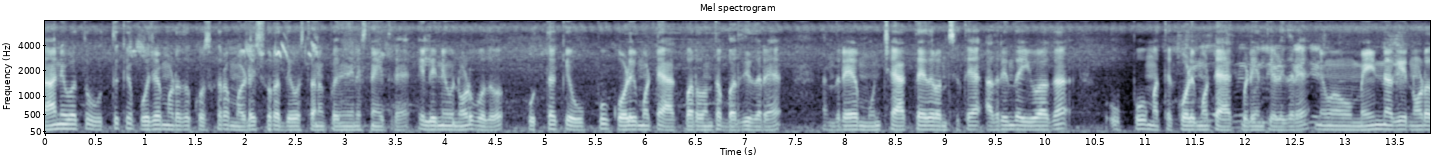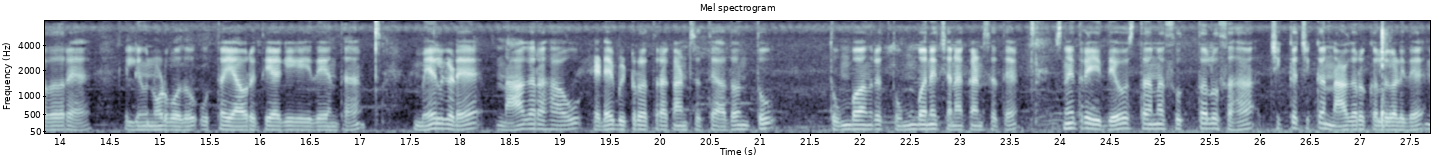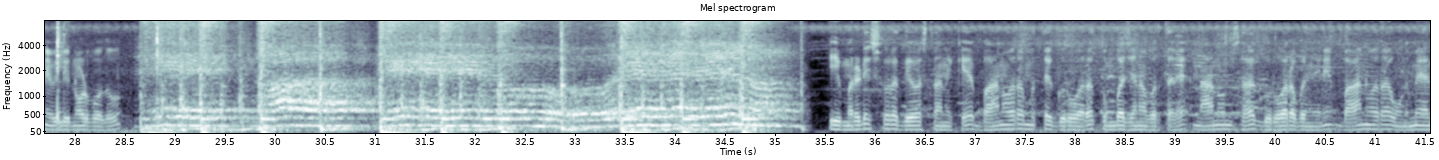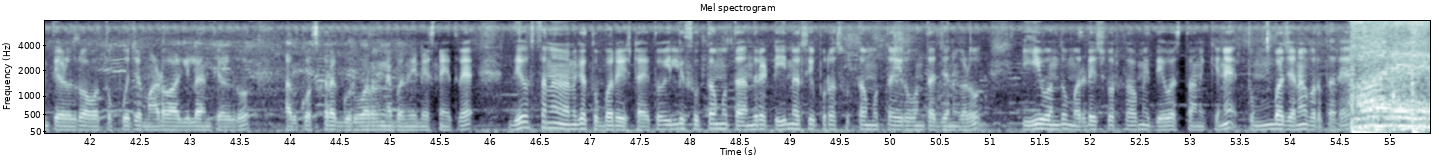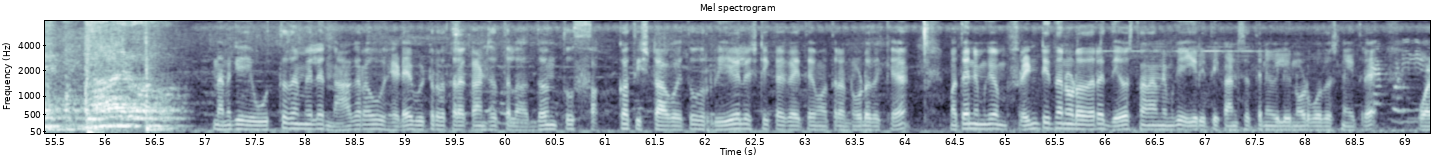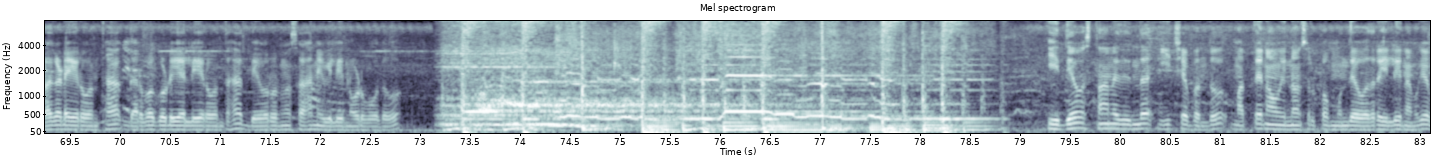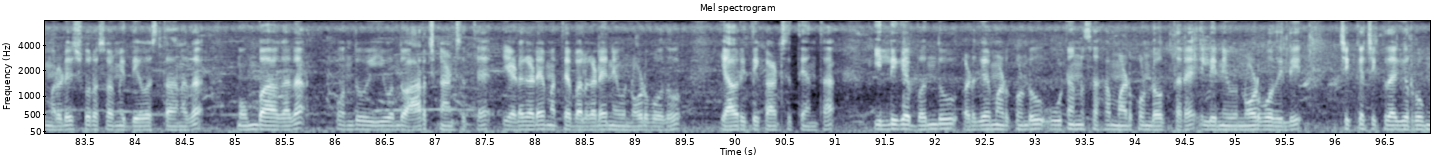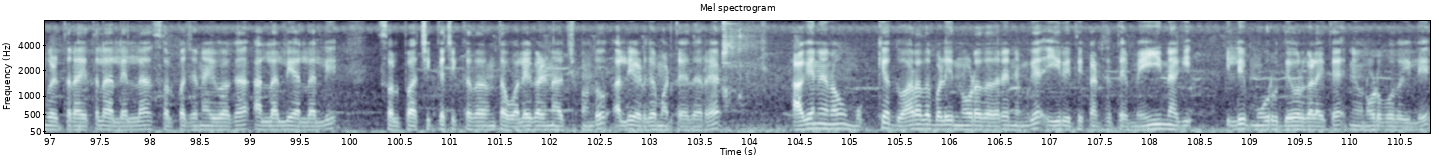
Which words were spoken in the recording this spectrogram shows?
ನಾನಿವತ್ತು ಉತ್ತಕ್ಕೆ ಪೂಜೆ ಮಾಡೋದಕ್ಕೋಸ್ಕರ ಮಡೇಶ್ವರ ದೇವಸ್ಥಾನಕ್ಕೆ ಬಂದಿದ್ದೀನಿ ಸ್ನೇಹಿತರೆ. ಇಲ್ಲಿ ನೀವು ನೋಡ್ಬೋದು, ಉತ್ತಕ್ಕೆ ಉಪ್ಪು, ಕೋಳಿ ಮೊಟ್ಟೆ ಹಾಕ್ಬಾರ್ದು ಅಂತ ಬರೆದಿದ್ದಾರೆ. ಅಂದರೆ ಮುಂಚೆ ಹಾಕ್ತಾಯಿದ್ರು ಅನಿಸುತ್ತೆ. ಅದರಿಂದ ಇವಾಗ ಉಪ್ಪು ಮತ್ತು ಕೋಳಿ ಮೊಟ್ಟೆ ಹಾಕ್ಬೇಡಿ ಅಂತ ಹೇಳಿದರೆ ನೀವು ಮೇಯ್ನಾಗಿ ನೋಡೋದಾದರೆ ಇಲ್ಲಿ ನೀವು ನೋಡ್ಬೋದು, ಉತ್ತ ಯಾವ ರೀತಿಯಾಗಿ ಇದೆ ಅಂತ. ಮೇಲ್ಗಡೆ ನಾಗರ ಹಾವು ಎಡೆ ಬಿಟ್ಟಿರೋ ಥರ ಕಾಣಿಸುತ್ತೆ. ಅದಂತೂ ತುಂಬ ಅಂದರೆ ತುಂಬಾ ಚೆನ್ನಾಗಿ ಕಾಣಿಸುತ್ತೆ. ಸ್ನೇಹಿತರೆ, ಈ ದೇವಸ್ಥಾನ ಸುತ್ತಲೂ ಸಹ ಚಿಕ್ಕ ಚಿಕ್ಕ ನಾಗರ ಕಲ್ಲುಗಳಿದೆ. ನೀವು ಇಲ್ಲಿ ನೋಡ್ಬೋದು. ಈ ಮರಡೇಶ್ವರ ದೇವಸ್ಥಾನಕ್ಕೆ ಭಾನುವಾರ ಮತ್ತು ಗುರುವಾರ ತುಂಬ ಜನ ಬರ್ತಾರೆ. ನಾನು ಸಹ ಗುರುವಾರ ಬಂದಿದ್ದೀನಿ ಭಾನುವಾರ ಹುಣ್ಮೆ ಅಂತ ಹೇಳಿದ್ರು, ಅವತ್ತು ಪೂಜೆ ಮಾಡೋ ಆಗಿಲ್ಲ ಅಂತ ಹೇಳಿದ್ರು. ಅದಕ್ಕೋಸ್ಕರ ಗುರುವಾರನೇ ಬಂದಿದ್ದೀನಿ ಸ್ನೇಹಿತರೆ. ದೇವಸ್ಥಾನ ನನಗೆ ತುಂಬಾ ಇಷ್ಟ ಆಯಿತು. ಇಲ್ಲಿ ಸುತ್ತಮುತ್ತ ಅಂದರೆ ಟಿ ನರಸೀಪುರ ಸುತ್ತಮುತ್ತ ಇರುವಂಥ ಜನಗಳು ಈ ಒಂದು ಮರಡೇಶ್ವರ ಸ್ವಾಮಿ ದೇವಸ್ಥಾನಕ್ಕೇ ತುಂಬ ಜನ ಬರ್ತಾರೆ. ನನಗೆ ಈ ಉತ್ತದ ಮೇಲೆ ನಾಗರವು ಹೆಡೆ ಬಿಟ್ಟಿರೋ ಥರ ಕಾಣಿಸುತ್ತಲ್ಲ, ಅದಂತೂ ಸಖತ್ ಇಷ್ಟ ಆಗೋಯ್ತು. ರಿಯಲಿಸ್ಟಿಕ್ ಆಗೈತೆ ಮಾತ್ರ ನೋಡೋದಕ್ಕೆ. ಮತ್ತು ನಿಮಗೆ ಫ್ರಂಟಿಂದ ನೋಡೋದಾದರೆ ದೇವಸ್ಥಾನ ನಿಮಗೆ ಈ ರೀತಿ ಕಾಣಿಸುತ್ತೆ. ನೀವು ಇಲ್ಲಿ ನೋಡ್ಬೋದು ಸ್ನೇಹಿತರೆ. ಒಳಗಡೆ ಇರುವಂತಹ, ಗರ್ಭಗುಡಿಯಲ್ಲಿ ಇರುವಂತಹ ದೇವರನ್ನು ಸಹ ನೀವು ಇಲ್ಲಿ ನೋಡ್ಬೋದು. ಈ ದೇವಸ್ಥಾನದಿಂದ ಈಚೆ ಬಂದು ಮತ್ತೆ ನಾವು ಇನ್ನೊಂದು ಸ್ವಲ್ಪ ಮುಂದೆ ಹೋದರೆ ಇಲ್ಲಿ ನಮಗೆ ಮರುಡೇಶ್ವರ ಸ್ವಾಮಿ ದೇವಸ್ಥಾನದ ಮುಂಭಾಗದ ಒಂದು ಈ ಒಂದು ಆರ್ಚ್ ಕಾಣಿಸುತ್ತೆ. ಎಡಗಡೆ ಮತ್ತು ಬಲಗಡೆ ನೀವು ನೋಡ್ಬೋದು ಯಾವ ರೀತಿ ಕಾಣಿಸುತ್ತೆ ಅಂತ. ಇಲ್ಲಿಗೆ ಬಂದು ಅಡುಗೆ ಮಾಡಿಕೊಂಡು ಊಟನೂ ಸಹ ಮಾಡ್ಕೊಂಡು ಹೋಗ್ತಾರೆ. ಇಲ್ಲಿ ನೀವು ನೋಡ್ಬೋದು ಇಲ್ಲಿ ಚಿಕ್ಕ ಚಿಕ್ಕದಾಗಿ ರೂಮ್ಗಳ ಥರ ಐತಲ್ಲ, ಅಲ್ಲೆಲ್ಲ ಸ್ವಲ್ಪ ಜನ ಇವಾಗ ಅಲ್ಲಲ್ಲಿ ಅಲ್ಲಲ್ಲಿ ಸ್ವಲ್ಪ ಚಿಕ್ಕ ಚಿಕ್ಕದಾದಂಥ ಒಲೆಗಳನ್ನ ಹಚ್ಕೊಂಡು ಅಲ್ಲಿ ಅಡುಗೆ ಮಾಡ್ತಾ ಇದ್ದಾರೆ. ಹಾಗೆಯೇ ನಾವು ಮುಖ್ಯ ದ್ವಾರದ ಬಳಿ ನೋಡೋದಾದರೆ ನಿಮಗೆ ಈ ರೀತಿ ಕಾಣಿಸುತ್ತೆ. ಮೇಯ್ನಾಗಿ ಇಲ್ಲಿ ಮೂರು ದೇವರುಗಳೈತೆ. ನೀವು ನೋಡ್ಬೋದು ಇಲ್ಲಿ.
